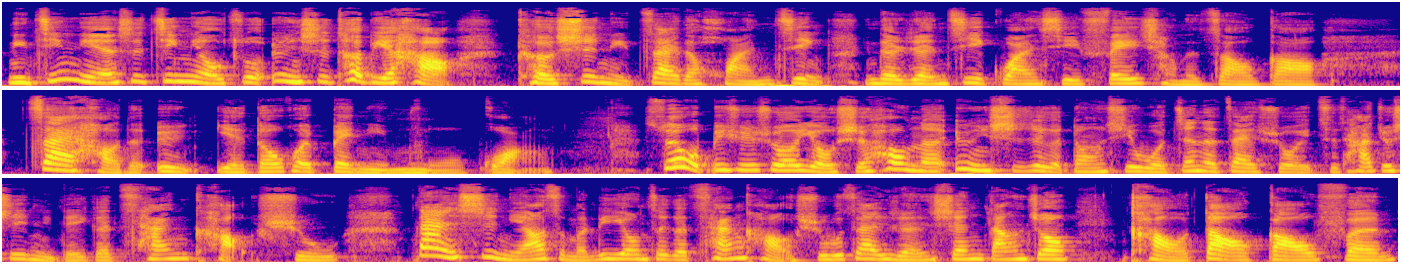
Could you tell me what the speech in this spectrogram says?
你今年是金牛座，运势特别好，可是你在的环境，你的人际关系非常的糟糕，再好的运也都会被你磨光。所以我必须说，有时候呢，运势这个东西，我真的再说一次，它就是你的一个参考书。但是你要怎么利用这个参考书，在人生当中考到高分？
